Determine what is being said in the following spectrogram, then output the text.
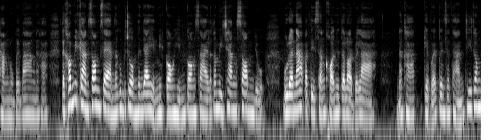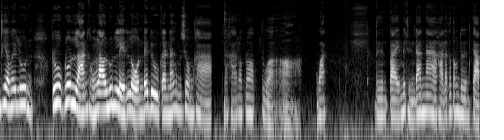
พังลงไปบ้างนะคะ แต่เขามีการซ่อมแซมนะคุณผู้ชมทัญญาเห็นมีกองหินกองทรายแล้วก็มีช่างซ่อมอยู่บูรณะปฏิสังขรณ์อยู่ตลอดเวลา นะคะเก็บไว้เป็นสถานที่ท่องเที่ยวให้รุ่น ลูกรุ่นหลานของเรารุ่นเหลนหลนได้ดูกันนะคุณผู้ชมค่ะนะคะ รอบๆตัววัด เดินไปไม่ถึงด้านหน้าค่ะ แล้วก็ต้องเดินกลับ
